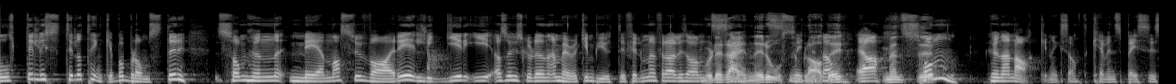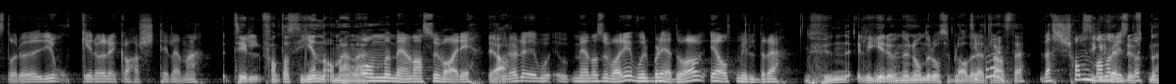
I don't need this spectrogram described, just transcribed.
alltid lyst til å tenke på blomster som hun Mena Suvari ligger i altså Husker du den American Beauty-filmen? fra liksom Hvor det regner roseblader, Ja, mens- sånn! Hun er naken, ikke sant? Kevin Spacey står og runker og røyker hasj til henne. Til fantasien om henne. Om Mena Suvari. Ja. Hvor er det, hvor, Mena Suvari, hvor ble du av i alt mylderet? Hun ligger under noen roseblader et eller annet sted. Det er sånn man har lyst til.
